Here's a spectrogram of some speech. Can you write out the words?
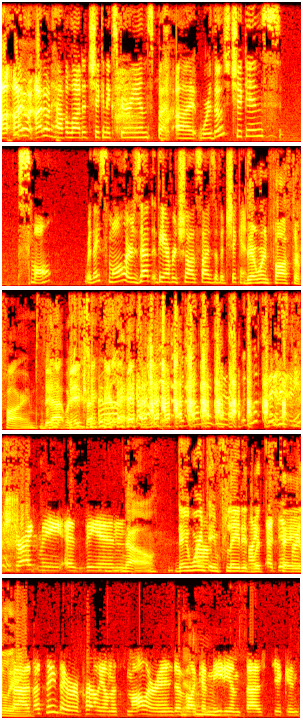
I don't, I don't have a lot of chicken experience, but uh, were those chickens small? Were they small, or is that the average size of a chicken? They weren't foster farms. They that look was big. attractive. They look They kind of didn't skinny. strike me as being no, they weren't um, inflated like with a saline. size. I think they were probably on the smaller end of like a medium-sized chicken.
